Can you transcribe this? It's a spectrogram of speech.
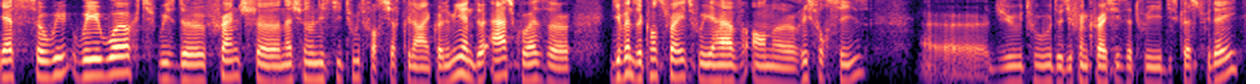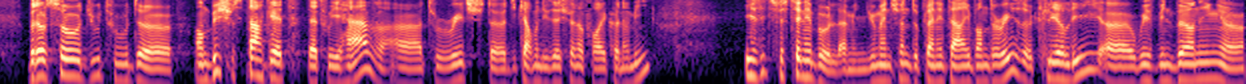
Yes, so we, we worked with the French uh, National Institute for Circular Economy, and the ask was, uh, given the constraints we have on uh, resources uh, due to the different crises that we discussed today, but also due to the ambitious target that we have uh, to reach the decarbonization of our economy, is it sustainable? I mean, you mentioned the planetary boundaries. Uh, clearly, we've been burning,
